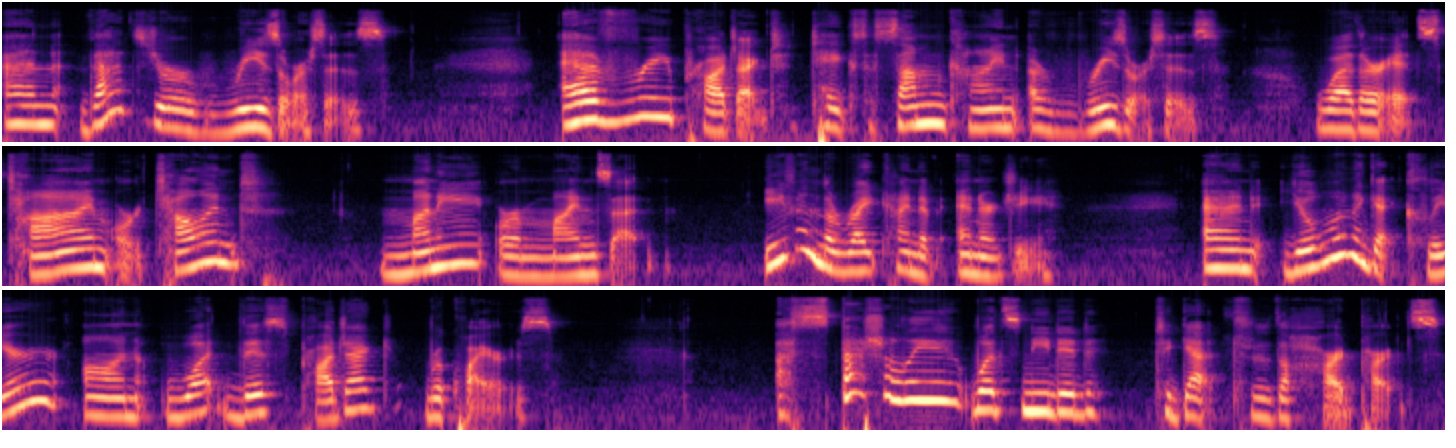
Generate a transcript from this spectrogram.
and that's your resources. Every project takes some kind of resources, whether it's time or talent, money, or mindset, even the right kind of energy. And you'll want to get clear on what this project requires, especially what's needed to get through the hard parts.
